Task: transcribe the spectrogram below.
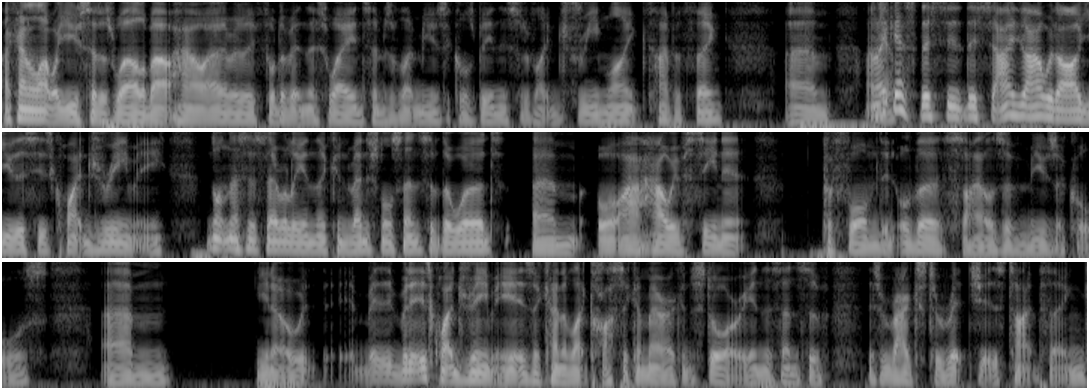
I kind of like what you said as well about how I never really thought of it in this way in terms of like musicals being this sort of like dreamlike type of thing. Um, and I guess this is this. I I would argue this is quite dreamy, not necessarily in the conventional sense of the word, um, or how we've seen it performed in other styles of musicals. Um, you know, it, but it is quite dreamy. It is a kind of like classic American story in the sense of this rags to riches type thing.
